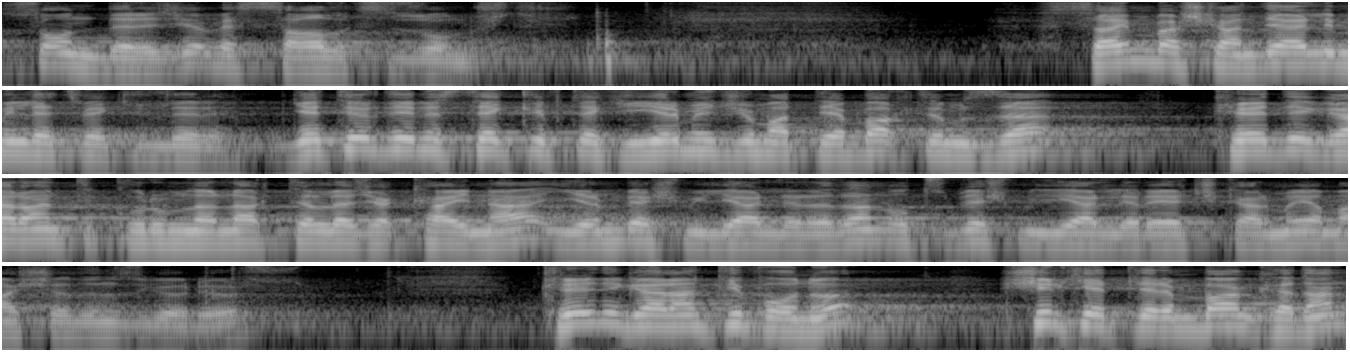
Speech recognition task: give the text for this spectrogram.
son derece ve sağlıksız olmuştur. Sayın Başkan, değerli milletvekilleri, getirdiğiniz teklifteki 20. maddeye baktığımızda kredi garanti kurumlarına aktarılacak kaynağı 25 milyar liradan 35 milyar liraya çıkarmaya amaçladığınızı görüyoruz. Kredi garanti fonu şirketlerin bankadan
